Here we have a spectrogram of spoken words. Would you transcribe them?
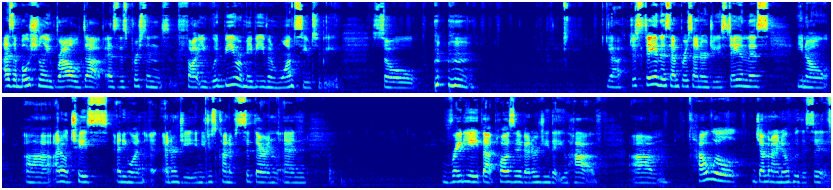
as emotionally riled up as this person thought you would be, or maybe even wants you to be. So, yeah, just stay in this Empress energy, stay in this, you know, uh, I don't chase anyone energy, and you just kind of sit there and, and radiate that positive energy that you have. Um, how will Gemini know who this is?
